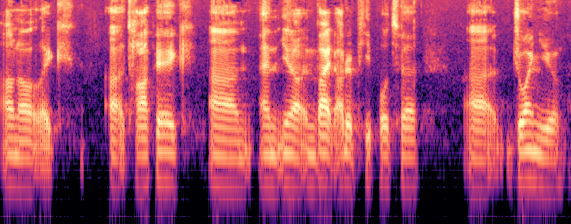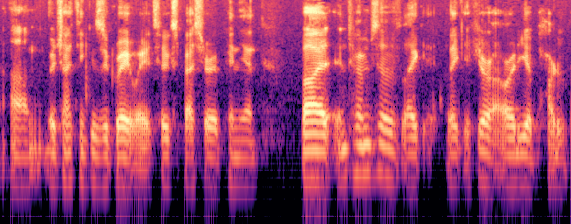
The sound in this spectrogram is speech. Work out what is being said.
I don't know, like uh, topic, um, and you know, invite other people to uh, join you, um, which I think is a great way to express your opinion. But in terms of like like if you're already a part of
